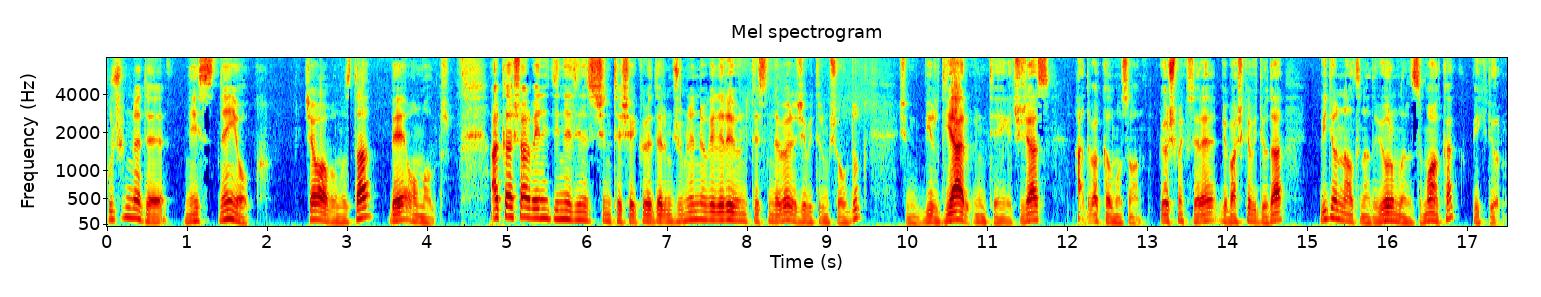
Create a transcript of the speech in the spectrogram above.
bu cümlede nesne yok. Cevabımız da B olmalıdır. Arkadaşlar beni dinlediğiniz için teşekkür ederim. Cümlenin ögeleri ünitesinde böylece bitirmiş olduk. Şimdi bir diğer üniteye geçeceğiz. Hadi bakalım o zaman. Görüşmek üzere bir başka videoda. Videonun altına da yorumlarınızı muhakkak bekliyorum.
